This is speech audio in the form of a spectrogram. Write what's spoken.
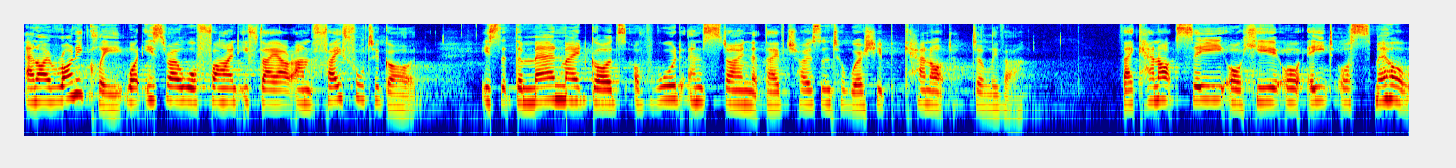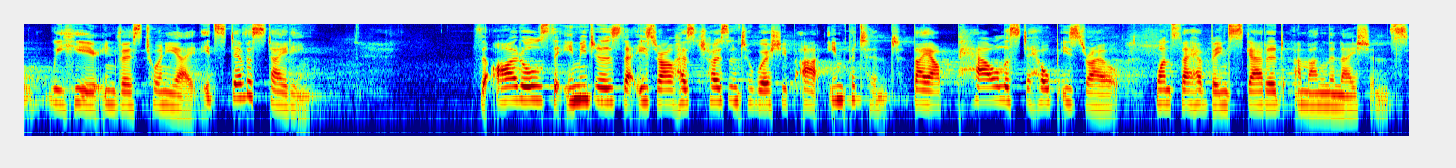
And ironically, what Israel will find if they are unfaithful to God is that the man made gods of wood and stone that they've chosen to worship cannot deliver. They cannot see or hear or eat or smell, we hear in verse 28. It's devastating. The idols, the images that Israel has chosen to worship are impotent. They are powerless to help Israel once they have been scattered among the nations.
